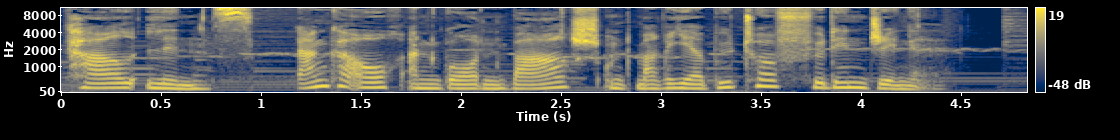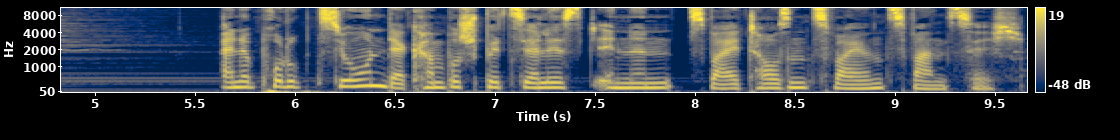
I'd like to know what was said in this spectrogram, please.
Karl Linz. Danke auch an Gordon Barsch und Maria Büthoff für den Jingle. Eine Produktion der Campus-SpezialistInnen 2022.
